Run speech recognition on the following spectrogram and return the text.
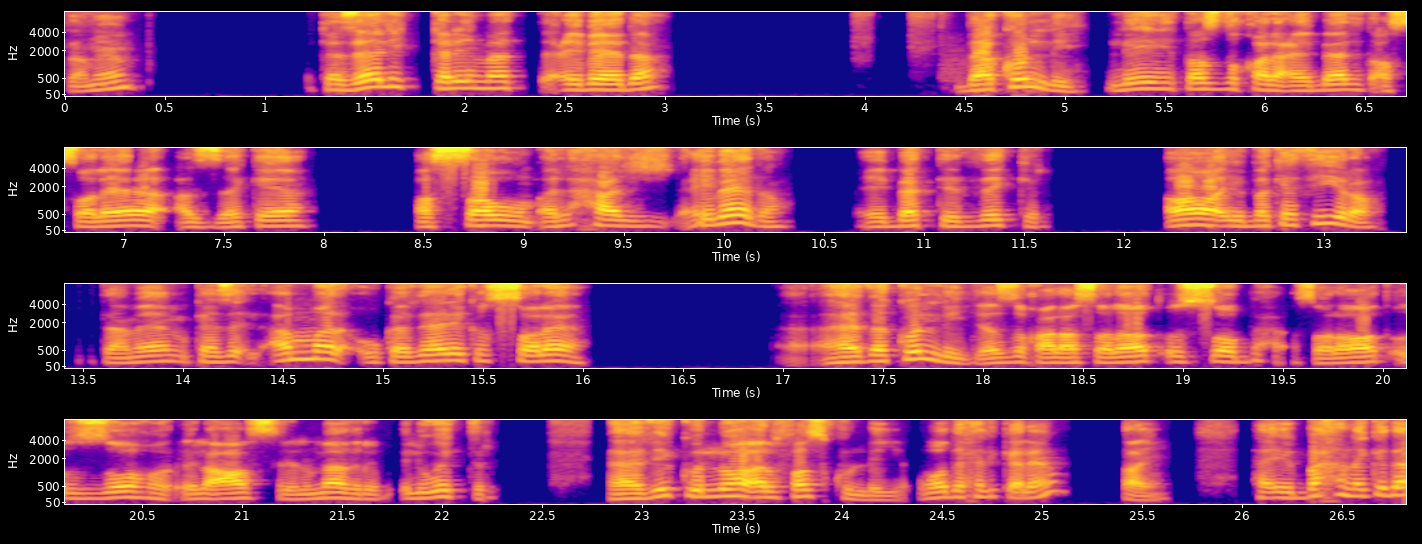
تمام؟ كذلك كلمة عبادة. ده كلي. ليه؟ تصدق على عبادة الصلاة الزكاة الصوم الحج. عبادة. عبادة الذكر. آه يبقى كثيرة. تمام؟ كذلك أما وكذلك الصلاة. هذا كلي يصدق على صلاة الصبح صلاة الظهر العصر المغرب الوتر. هذه كلها ألفاظ كلية. واضح الكلام؟ طيب. هيبقى إحنا كده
